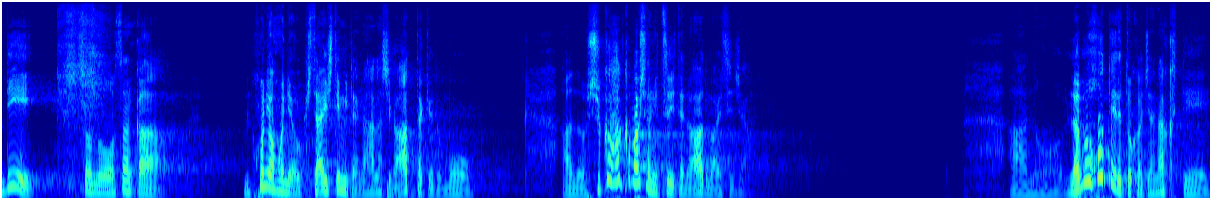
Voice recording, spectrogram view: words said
でそのなんかほにゃほにゃを期待してみたいな話があったけどもあの宿泊場所についてのアドバイスじゃんあのラブホテルとかじゃなくて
